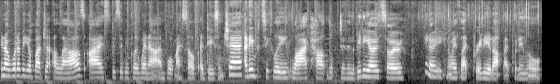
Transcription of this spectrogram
you know, whatever your budget allows, I specifically went out and bought myself a decent chair. I didn't particularly like how it looked in the video, so you know, you can always like pretty it up by putting little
